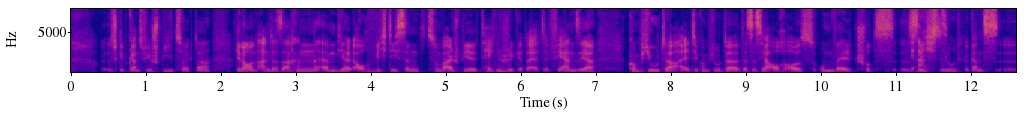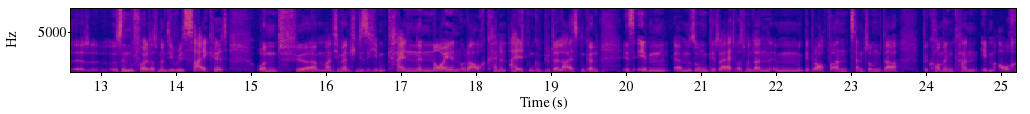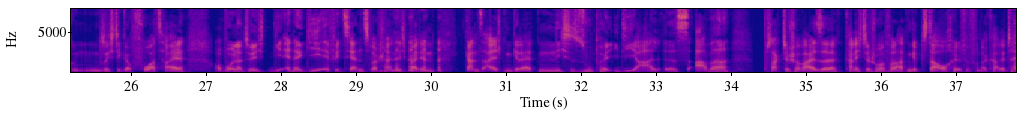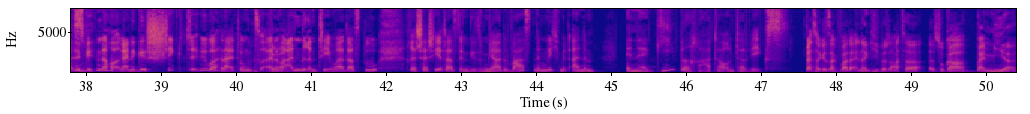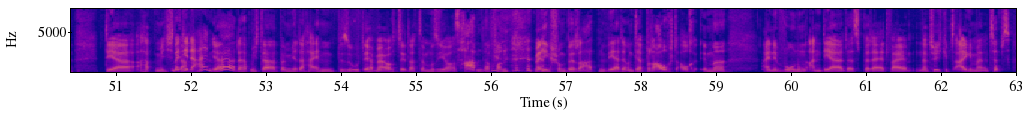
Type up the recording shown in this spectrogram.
Es gibt ganz viel Spielzeug da. Genau, und andere Sachen, ähm, die halt auch wichtig sind, zum Beispiel technische Geräte, Fernseher, Computer, alte Computer. Das ist ja auch aus Umweltschutzsicht ja, ganz äh, sinnvoll, dass man die recycelt. Und für manche Menschen, die sich eben keinen neuen oder auch keinen alten Computer leisten können, ist eben ähm, so ein Gerät, was man dann im Gebrauchwarenzentrum da bekommen kann, eben auch ein ein richtiger Vorteil, obwohl natürlich die Energieeffizienz wahrscheinlich bei den ganz alten Geräten nicht super ideal ist, aber praktischerweise kann ich dir schon mal verraten, gibt es da auch Hilfe von der Caritas. Genau, eine geschickte Überleitung zu einem ja. anderen Thema, das du recherchiert hast in diesem Jahr. Du warst nämlich mit einem Energieberater unterwegs besser gesagt war der Energieberater sogar bei mir. Der hat mich bei da, dir daheim. Ja, ja, der hat mich da bei mir daheim besucht. Ich habe mir auch gedacht, da muss ich ja was haben davon, wenn ich schon beraten werde. Und der braucht auch immer eine Wohnung, an der er das berät, weil natürlich gibt es allgemeine Tipps.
